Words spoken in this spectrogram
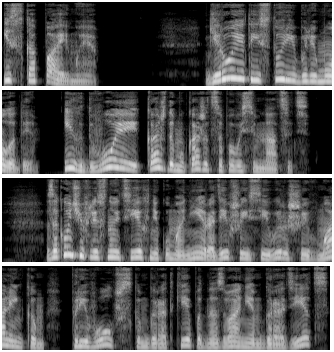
Ископаемые. Герои этой истории были молоды. Их двое, и каждому кажется по восемнадцать. Закончив лесной техникум, они, родившиеся и выросшие в маленьком приволжском городке под названием Городец,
